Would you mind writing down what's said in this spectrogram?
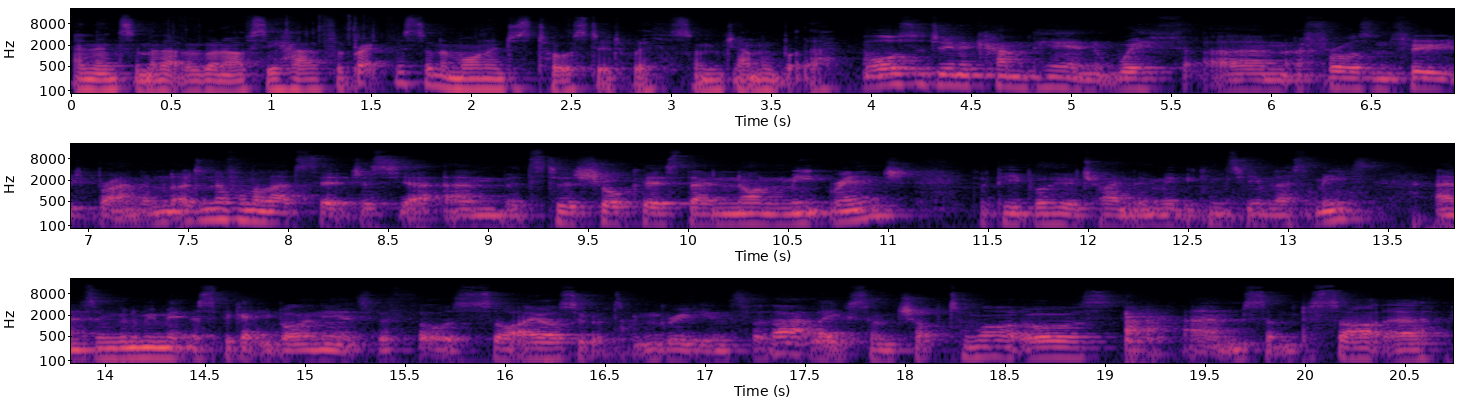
And then some of that we're gonna obviously have for breakfast in the morning, just toasted with some jam and butter. I'm also doing a campaign with um, a frozen food brand. I'm, I don't know if I'm allowed to say it just yet, um, but to showcase their non-meat range for people who are trying to maybe consume less meat. And so I'm going to be making a spaghetti bolognese with those. So I also got some ingredients for that, like some chopped tomatoes, um, some passata,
